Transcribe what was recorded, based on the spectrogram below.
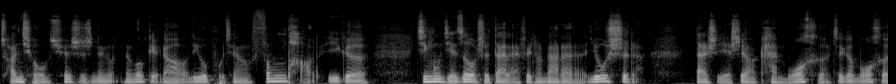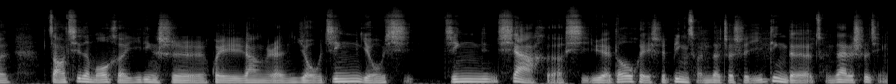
传球，确实是能够能够给到利物浦这样疯跑的一个进攻节奏是带来非常大的优势的，但是也是要看磨合，这个磨合早期的磨合一定是会让人有惊有喜，惊吓和喜悦都会是并存的，这是一定的存在的事情。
